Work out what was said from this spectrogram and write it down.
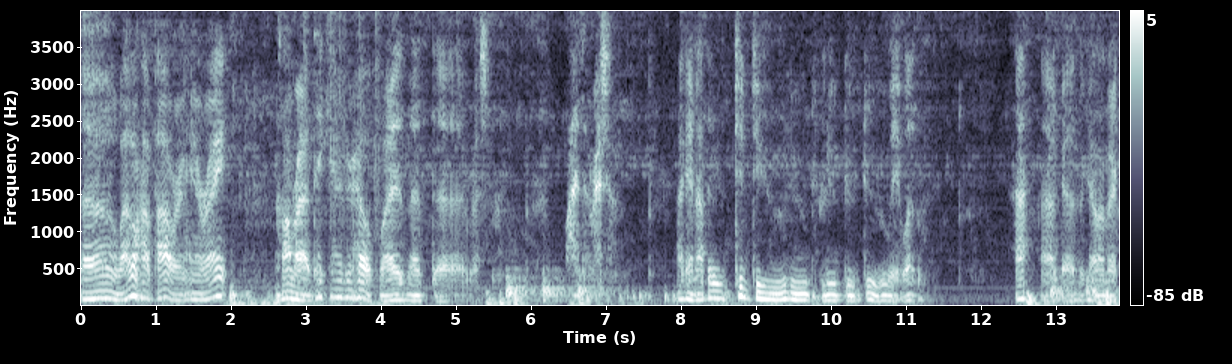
Oh, I don't have power in here, right? Comrade, take care of your health. Why is that uh, Russian? Why is it Russian? Okay, nothing to do. do, do, do, do. Wait, what? Huh? Okay, that's a calendar.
